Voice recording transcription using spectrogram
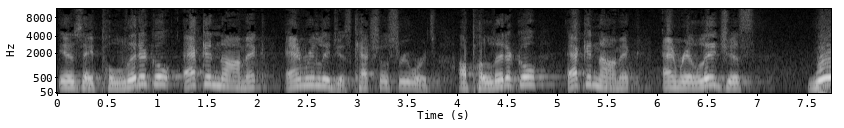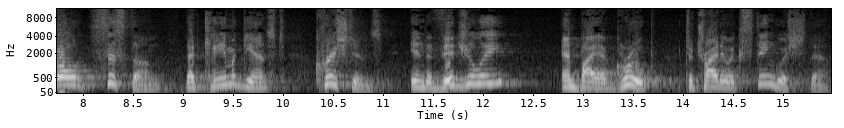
is a political, economic, and religious, catch those three words, a political, economic, and religious world system that came against Christians individually and by a group to try to extinguish them.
